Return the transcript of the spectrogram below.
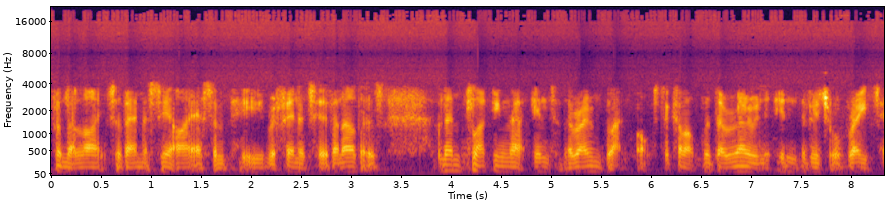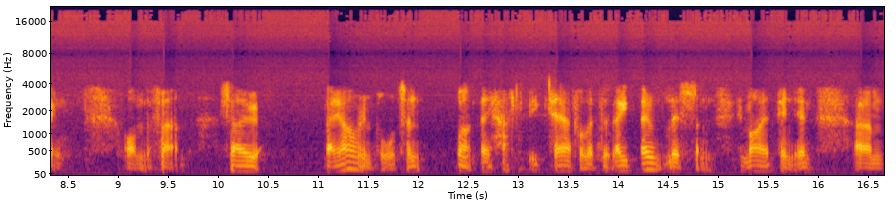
from the likes of MSCI, S&P, Refinitiv, and others, and then plugging that into their own black box to come up with their own individual rating on the firm. So they are important, but they have to be careful that they don't listen, in my opinion, um,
